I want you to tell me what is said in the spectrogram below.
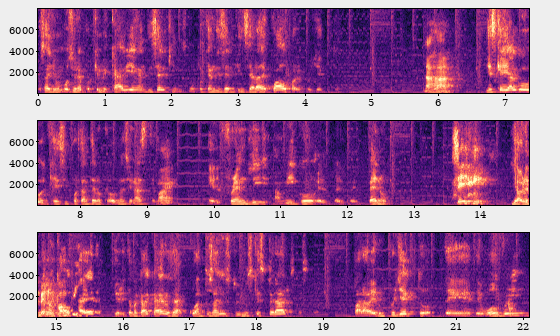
o sea, yo me emocioné porque me cae bien Andy Serkins, no porque Andy Serkins sea el adecuado para el proyecto. Ajá. Y es que hay algo que es importante en lo que vos mencionaste, Mae. El friendly amigo, el, el, el Venom Sí. Y ahorita, me acaba de caer, y ahorita me acaba de caer, o sea, ¿cuántos años tuvimos que esperar para ver un proyecto de, de Wolverine,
